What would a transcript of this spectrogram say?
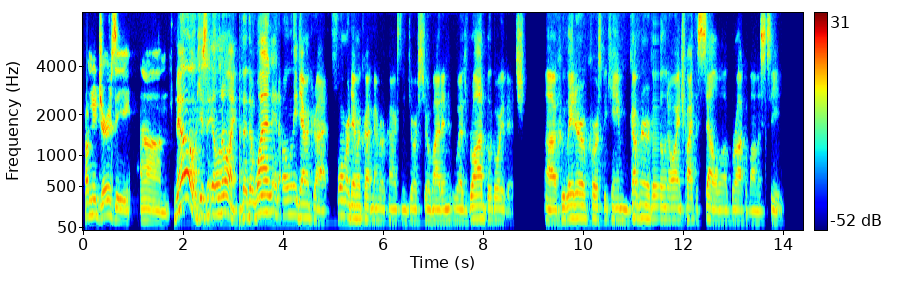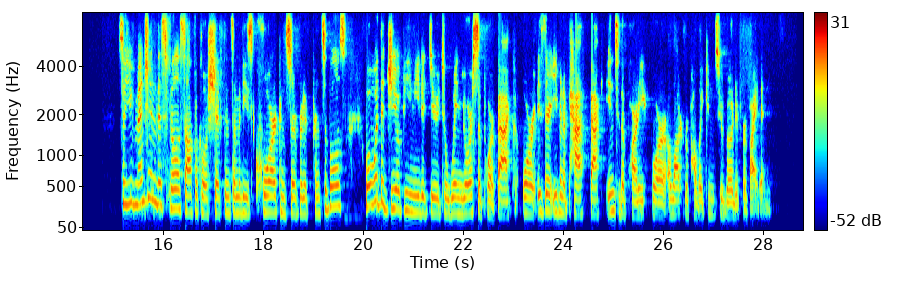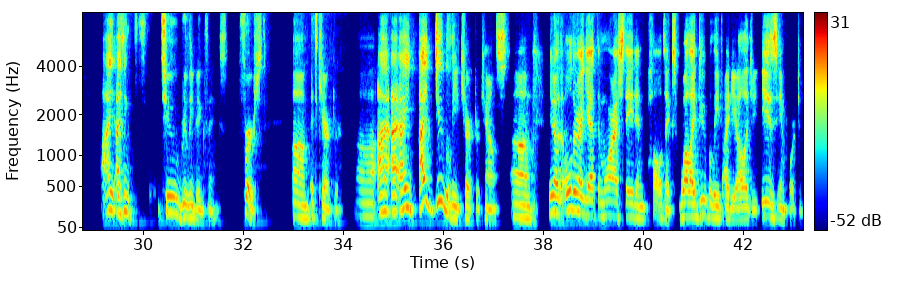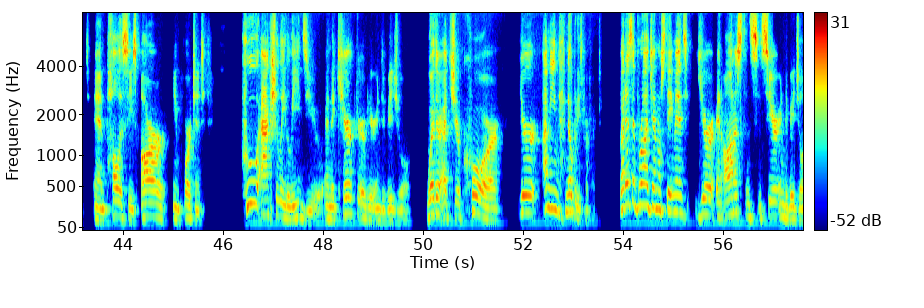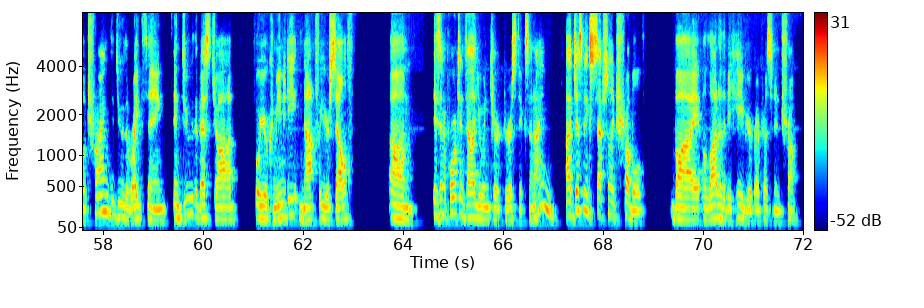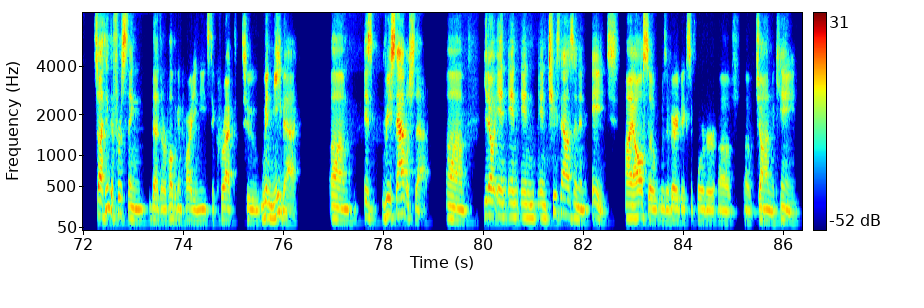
From New Jersey. Um, no, he's in Illinois. The, the one and only Democrat, former Democrat member of Congress to George Joe Biden was Rod Blagojevich, uh, who later, of course, became governor of Illinois and tried to sell Barack Obama's seat. So you've mentioned this philosophical shift in some of these core conservative principles. What would the GOP need to do to win your support back? Or is there even a path back into the party for a lot of Republicans who voted for Biden? I, I think two really big things. First, um, it's character. Uh, I, I, I do believe character counts. Um, you know, the older I get, the more I've stayed in politics. While I do believe ideology is important and policies are important, who actually leads you and the character of your individual, whether at your core, you're, I mean, nobody's perfect. But as a broad general statement, you're an honest and sincere individual trying to do the right thing and do the best job for your community, not for yourself. Um, is an important value and characteristics. And I'm I've just been exceptionally troubled by a lot of the behavior by President Trump. So I think the first thing that the Republican Party needs to correct to win me back um, is reestablish that. Um, you know, in in in in 2008, I also was a very big supporter of of John McCain.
